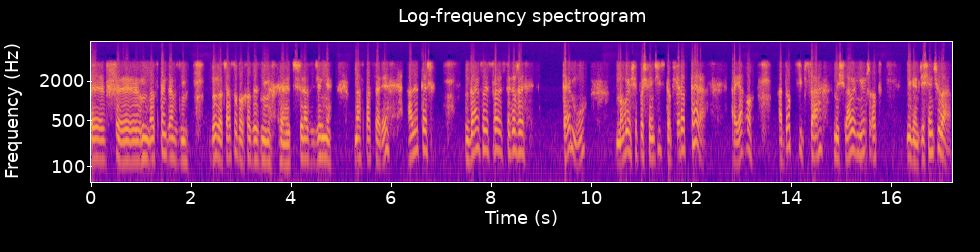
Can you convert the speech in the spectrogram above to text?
E, e, no, spędzam z nim dużo czasu, bo chodzę z nim e, trzy razy dziennie na spacery, ale też zdałem sobie sprawę z tego, że temu mogłem się poświęcić dopiero teraz. A ja o adopcji psa myślałem już od, nie wiem, 10 lat.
